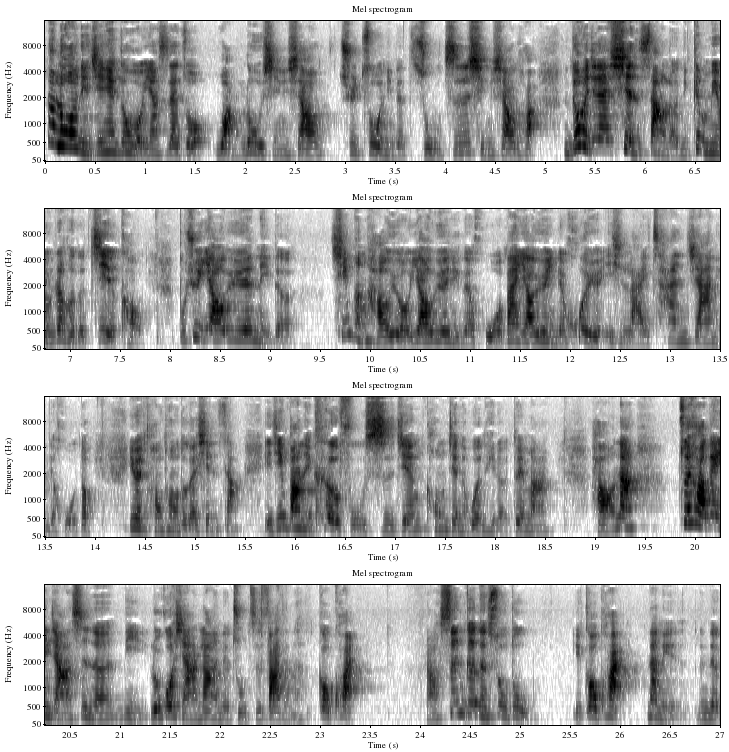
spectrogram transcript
那如果你今天跟我一样是在做网络行销，去做你的组织行销的话，你都已经在线上了，你更没有任何的借口不去邀约你的亲朋好友，邀约你的伙伴，邀约你的会员一起来参加你的活动，因为通通都在线上，已经帮你克服时间空间的问题了，对吗？好，那。最后跟你讲的是呢，你如果想要让你的组织发展的够快，然后生根的速度也够快，那你你的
